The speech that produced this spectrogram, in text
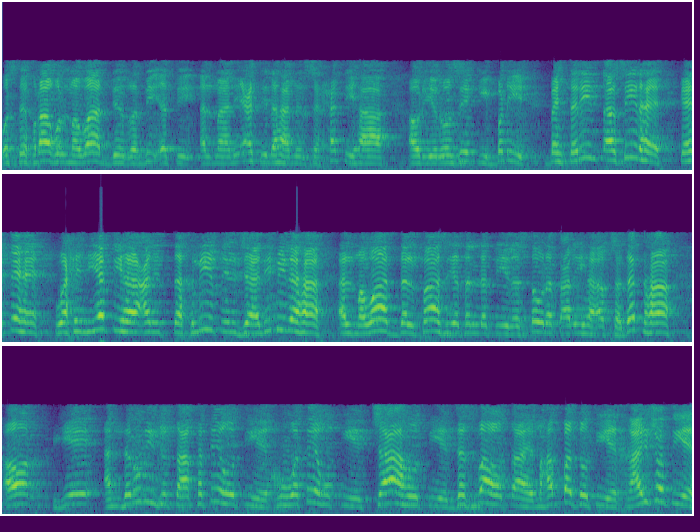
واستفراغ المواد الردیعتی المانعت لها من صحتها، اور یہ روزے کی بڑی بہترین تاثیر ہے۔ کہتے ہیں وحمیتها عن التخلیط الجالب لها، المواد الفاسیت التي رستورت علیها افسدتها اور یہ اندرونی جو طاقتیں ہوتی ہیں، قوتیں ہوتی ہیں، چاہ ہوتی ہے جذبہ ہوتا ہے، محبت ہوتی ہے، خواہش ہوتی ہے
